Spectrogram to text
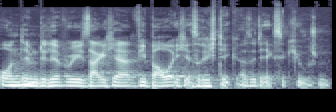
Und mhm. im Delivery sage ich ja, wie baue ich es richtig, also die Execution.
